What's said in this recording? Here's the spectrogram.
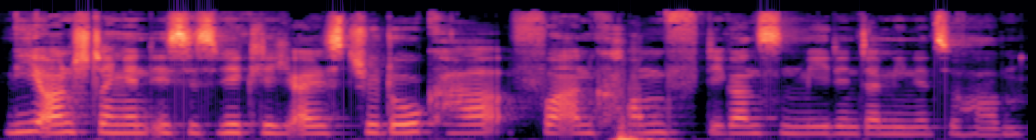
wie anstrengend ist es wirklich, als Judoka vor einem Kampf die ganzen Medientermine zu haben?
